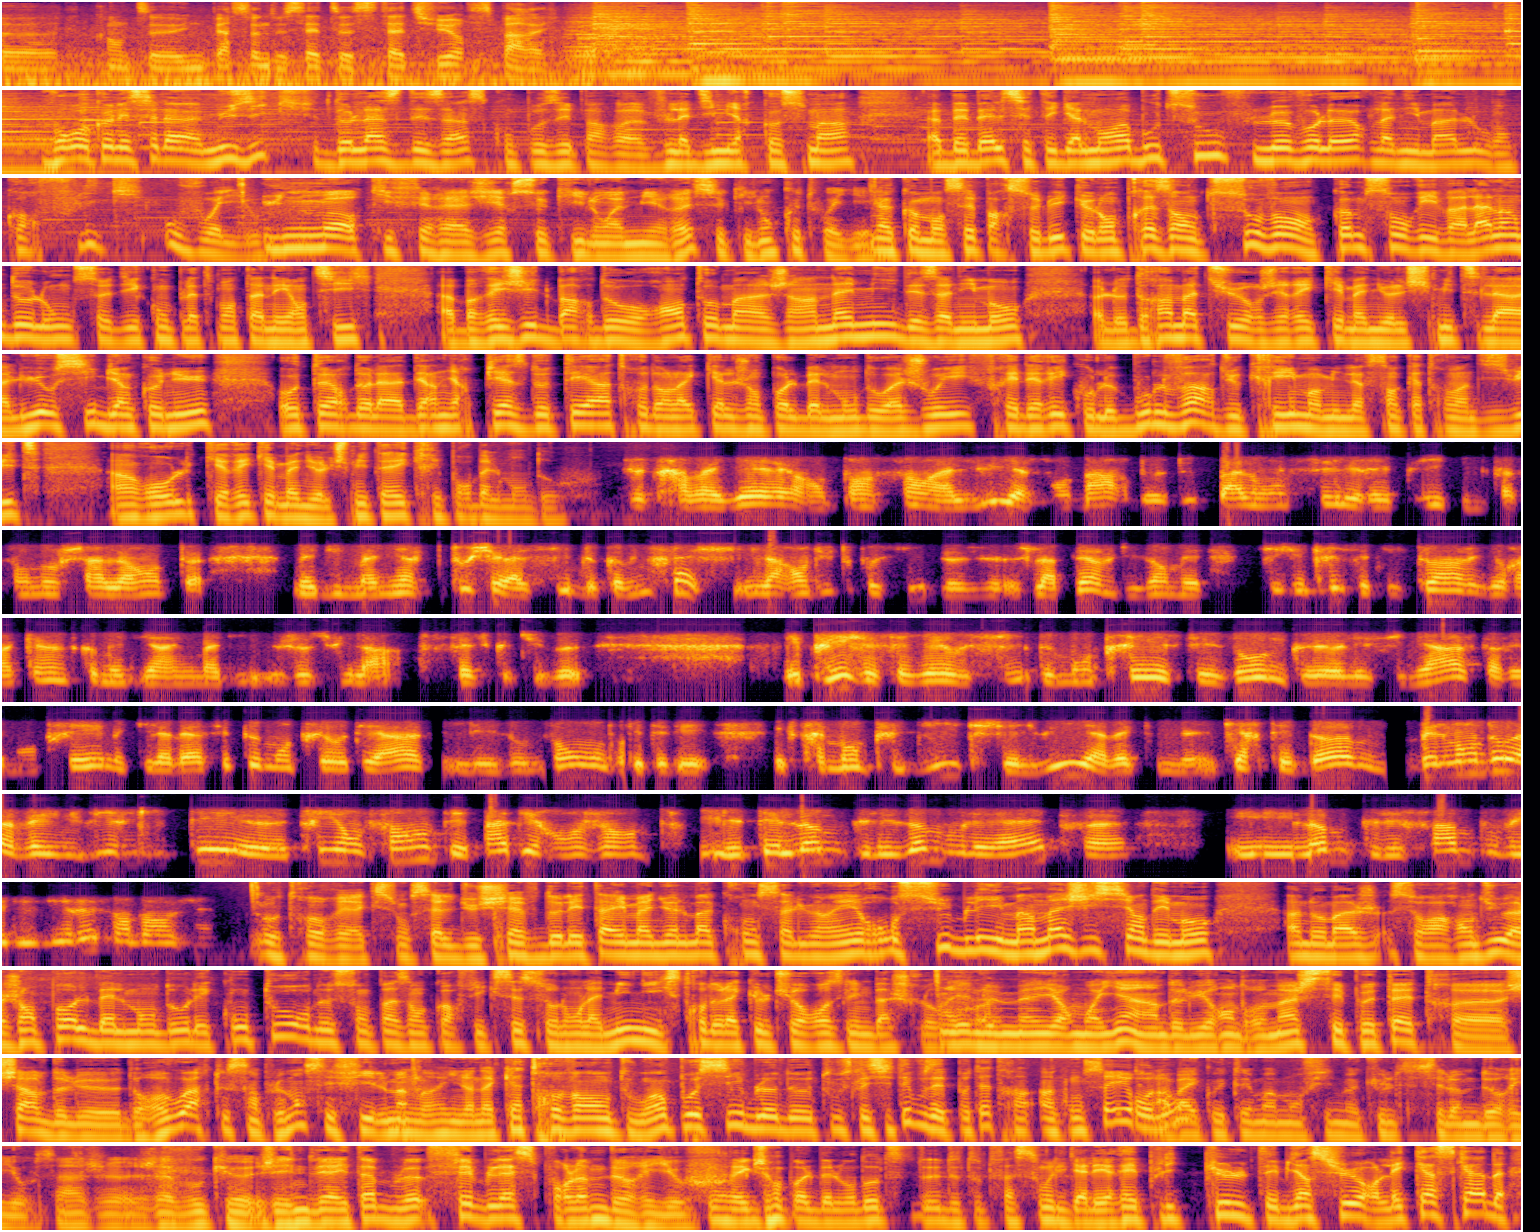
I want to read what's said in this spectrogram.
quand une personne de cette stature disparaît. Vous reconnaissez la musique de L'As des As, composée par euh, Vladimir Kosma. Bebel, c'est également Un bout de souffle, Le voleur, l'animal ou encore Flic ou Voyou. Une mort qui fait réagir ceux qui l'ont admiré, ceux qui l'ont côtoyé. À commencer par celui que l'on présente souvent comme son rival. Alain Delon se dit complètement anéanti. Brigitte Bardot rend hommage à un ami des animaux. Le dramaturge Eric Emmanuel Schmitt l'a lui aussi bien connu. Auteur de la dernière pièce de théâtre dans laquelle Jean-Paul Belmondo a joué, Frédéric ou le boulevard du crime en 1990 un rôle qu'Éric Emmanuel Schmitt a écrit pour Belmondo. Je travaillais en pensant à lui, à son art de, balancer les répliques d'une façon nonchalante, mais d'une manière qui touchait la cible comme une flèche. Il a rendu tout possible. Je, je l'appelais en lui disant, mais si j'écris cette histoire, il y aura 15 comédiens. Il m'a dit, je suis là, fais ce que tu veux. Et puis j'essayais aussi de montrer ces zones que les cinéastes avaient montrées, mais qu'il avait assez peu montrées au théâtre, les zones sombres qui étaient des, extrêmement pudiques chez lui, avec une fierté d'homme. Belmondo avait une virilité euh, triomphante et pas dérangeante. Il était l'homme que les hommes voulaient être. Euh, et l'homme que les femmes pouvaient désirer sans danger. Autre réaction, celle du chef de l'État Emmanuel Macron salue un héros sublime, un magicien des mots. Un hommage sera rendu à Jean-Paul Belmondo. Les contours ne sont pas encore fixés selon la ministre de la Culture Roselyne Bachelot. Et le meilleur moyen hein, de lui rendre hommage, c'est peut-être, euh, Charles, de, revoir tout simplement ses films. Il en a 80 en tout. Impossible de tous les citer. Vous avez peut-être un, conseil, Renaud Ah bah écoutez, moi, mon film culte, c'est L'homme de Rio. Ça, j'avoue que j'ai une véritable faiblesse pour L'homme de Rio. Avec Jean-Paul Belmondo, de, de toute façon, il y a les répliques cultes et bien sûr les cascades.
